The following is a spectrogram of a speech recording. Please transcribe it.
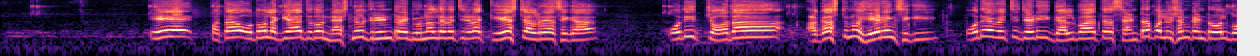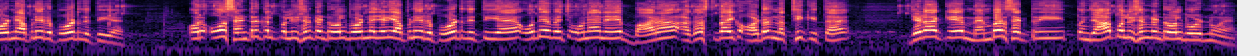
ਇਹ ਪਤਾ ਉਦੋਂ ਲੱਗਿਆ ਜਦੋਂ ਨੈਸ਼ਨਲ ਗ੍ਰੀਨ ਟ੍ਰਿਬਿਊਨਲ ਦੇ ਵਿੱਚ ਜਿਹੜਾ ਕੇਸ ਚੱਲ ਰਿਹਾ ਸੀਗਾ, ਉਹਦੀ 14 ਅਗਸਤ ਨੂੰ ਹੀਅਰਿੰਗ ਸੀਗੀ। ਉਹਦੇ ਵਿੱਚ ਜਿਹੜੀ ਗੱਲਬਾਤ ਸੈਂਟਰ ਪੋਲੂਸ਼ਨ ਕੰਟਰੋਲ ਬੋਰਡ ਨੇ ਆਪਣੀ ਰਿਪੋਰਟ ਦਿੱਤੀ ਹੈ। ਔਰ ਉਹ ਸੈਂਟਰ ਪੋਲੂਸ਼ਨ ਕੰਟਰੋਲ ਬੋਰਡ ਨੇ ਜਿਹੜੀ ਆਪਣੀ ਰਿਪੋਰਟ ਦਿੱਤੀ ਹੈ, ਉਹਦੇ ਵਿੱਚ ਉਹਨਾਂ ਨੇ 12 ਅਗਸਤ ਦਾ ਇੱਕ ਆਰਡਰ ਨੱਥੀ ਕੀਤਾ ਹੈ, ਜਿਹੜਾ ਕਿ member secretary Punjab pollution control board ਨੂੰ ਹੈ।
